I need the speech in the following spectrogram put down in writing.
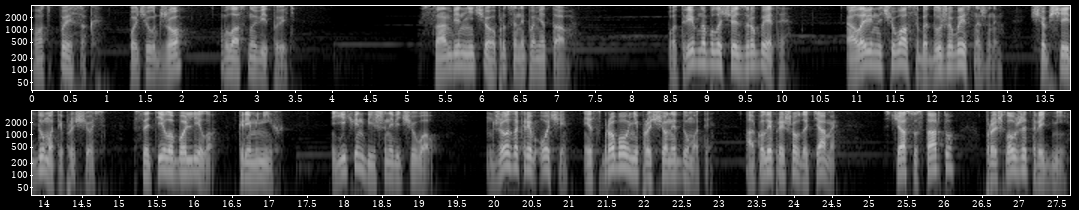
От писок. Почув Джо власну відповідь. Сам він нічого про це не пам'ятав. Потрібно було щось зробити, але він відчував себе дуже виснаженим, щоб ще й думати про щось. Все тіло боліло, крім ніг. Їх він більше не відчував. Джо закрив очі і спробував ні про що не думати. А коли прийшов до тями, з часу старту пройшло вже три дні.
